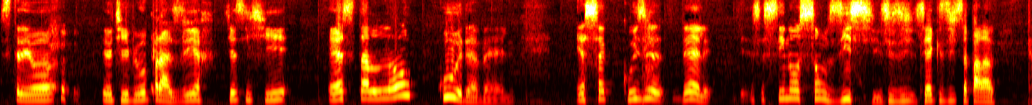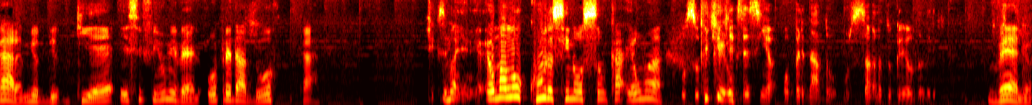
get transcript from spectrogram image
estreou. Eu tive o prazer de assistir esta loucura, velho. Essa coisa, velho, sem noçãozice, se é que existe essa palavra. Cara, meu Deus, o que é esse filme, velho? O Predador, cara. Uma- é uma loucura sem noção, cara. É uma. o subtítulo que que- tinha que ser assim, ó. O predador, o samba do criador. Velho,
